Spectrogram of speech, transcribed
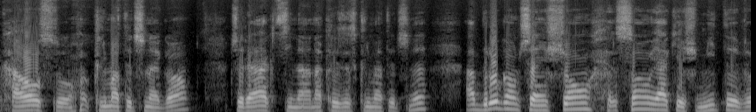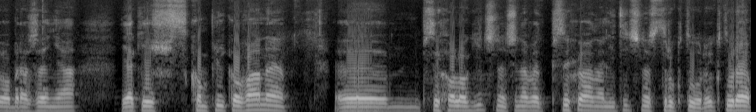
chaosu klimatycznego, czy reakcji na, na kryzys klimatyczny, a drugą częścią są jakieś mity, wyobrażenia, jakieś skomplikowane y, psychologiczne, czy nawet psychoanalityczne struktury, które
